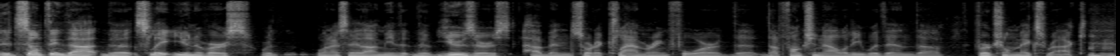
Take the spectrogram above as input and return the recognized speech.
It's something that the Slate universe, or when I say that, I mean the, the users have been sort of clamoring for the the functionality within the virtual mix rack, mm-hmm.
